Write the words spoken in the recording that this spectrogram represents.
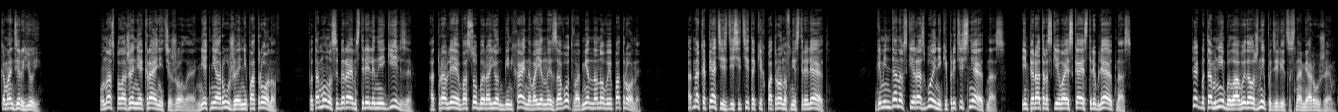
«Командир Юй, у нас положение крайне тяжелое. Нет ни оружия, ни патронов. Потому мы собираем стрелянные гильзы, отправляем в особый район Биньхай на военный завод в обмен на новые патроны. Однако пять из десяти таких патронов не стреляют. Гаминдановские разбойники притесняют нас. Императорские войска истребляют нас. Как бы там ни было, а вы должны поделиться с нами оружием.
